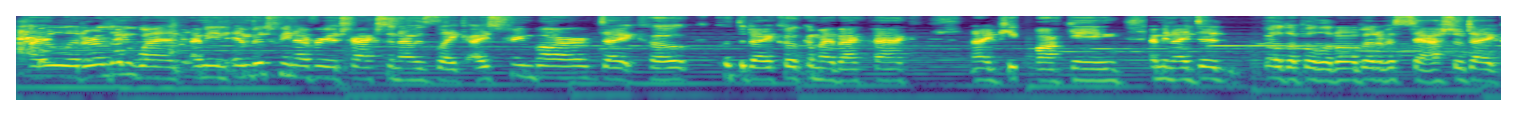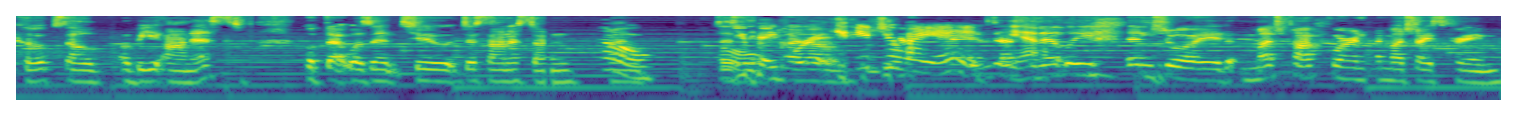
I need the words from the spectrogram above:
I literally went, I mean, in between every attraction, I was like, ice cream bar, Diet Coke, put the Diet Coke in my backpack, and I'd keep walking. I mean, I did build up a little bit of a stash of Diet Coke, so I'll, I'll be honest. Hope that wasn't too dishonest on, no. on Disney. You paid for it. Um, you paid your way in. I definitely yeah. enjoyed much popcorn and much ice cream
